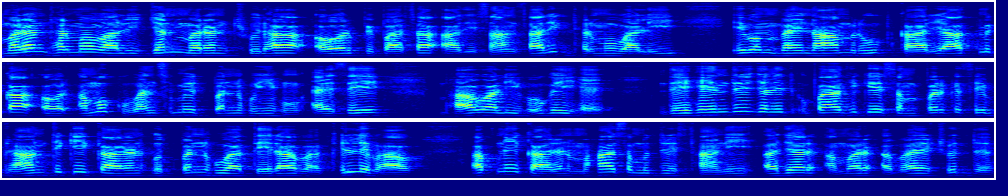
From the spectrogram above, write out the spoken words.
मरण धर्म वाली जन्म मरण क्षुधा और पिपासा आदि सांसारिक धर्मों वाली एवं मैं नाम रूप कार्यात्मिका और अमुक वंश में उत्पन्न हुई हूँ, ऐसे भाव वाली हो गई है। देहेंद्रिय जनित उपाधि के संपर्क से भ्रांति के कारण उत्पन्न हुआ तेरा वह खिल्य भाव अपने कारण महासमुद्र स्थानीय अजर, अमर, अभय, शुद्ध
